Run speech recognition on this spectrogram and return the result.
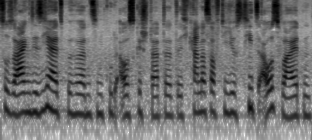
zu sagen, die Sicherheitsbehörden sind gut ausgestattet. Ich kann das auf die Justiz ausweiten.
